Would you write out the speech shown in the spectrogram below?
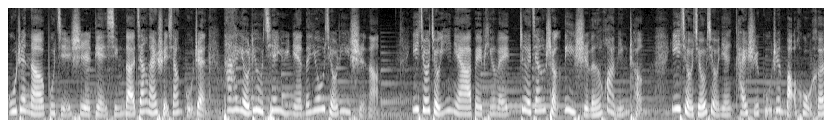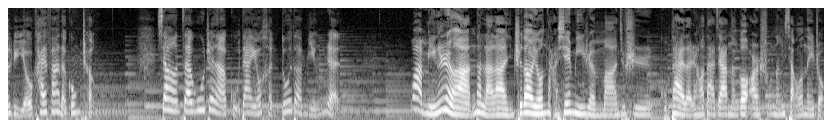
乌镇呢不仅是典型的江南水乡古镇，它还有六千余年的悠久历史呢。一九九一年啊被评为浙江省历史文化名城。一九九九年开始古镇保护和旅游开发的工程。像在乌镇啊，古代有很多的名人。哇，名人啊，那兰兰，你知道有哪些名人吗？就是古代的，然后大家能够耳熟能详的那种。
